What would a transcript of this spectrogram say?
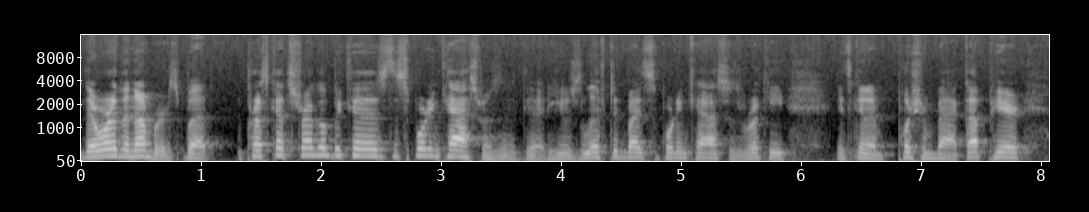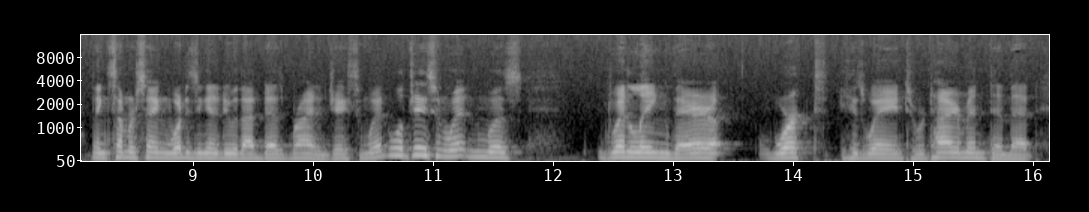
There were the numbers, but Prescott struggled because the supporting cast wasn't good. He was lifted by the supporting cast as rookie. It's going to push him back up here. I think some are saying, what is he going to do without Dez Bryant and Jason Witten? Well, Jason Witten was dwindling there, worked his way into retirement, and that –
